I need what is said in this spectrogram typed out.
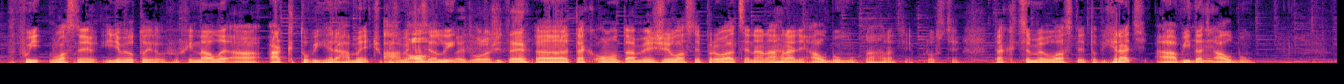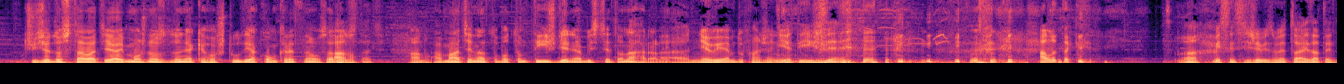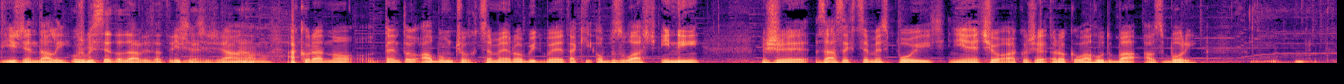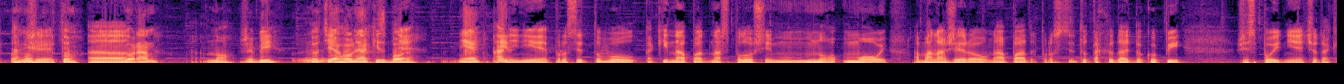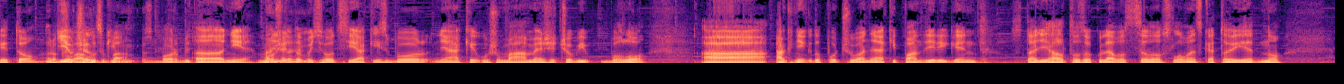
fi, vlastne ideme do toho finále a ak to vyhráme, čo by sme Áno, chceli, to je dôležité. Uh, tak ono tam je, že vlastne prvá cena na hranie albumu, nahráte proste. Tak chceme vlastne to vyhrať a vydať Mhm. album. Čiže dostávate aj možnosť do nejakého štúdia konkrétneho sa Áno, dostať. áno. A máte na to potom týždeň, aby ste to nahrali. Uh, neviem, dúfam, že nie týždeň. Ale tak... Uh, myslím si, že by sme to aj za ten týždeň dali. Už by ste to dali za týždeň. Myslím si, že áno. Akurát no, tento album, čo chceme robiť, bude taký obzvlášť iný, že zase chceme spojiť niečo, akože roková hudba a zbory. Áno, Takže, je to eh, Goran, No, že by dotiahol nejaký zbor? Nie. Nie? Ani nie, proste to bol taký nápad náš spoločný mno, môj a manažerov nápad proste to takto dať dokopy, že spojiť niečo takéto, roková hudba. zbor by to... Uh, nie, môže to to, byť nemusí. hoci aký zbor, nejaké už máme, že čo by bolo. A ak niekto počúva nejaký pán dirigent, stadial to z okuľavo z celého Slovenska, to je jedno,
